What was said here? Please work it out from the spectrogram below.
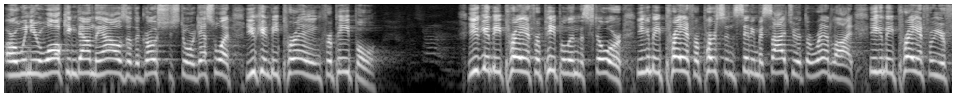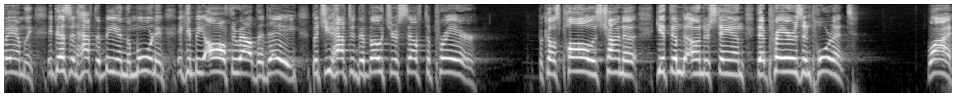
or when you're walking down the aisles of the grocery store, guess what? You can be praying for people. You can be praying for people in the store. You can be praying for persons sitting beside you at the red light. You can be praying for your family. It doesn't have to be in the morning, it can be all throughout the day. But you have to devote yourself to prayer because Paul is trying to get them to understand that prayer is important. Why?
